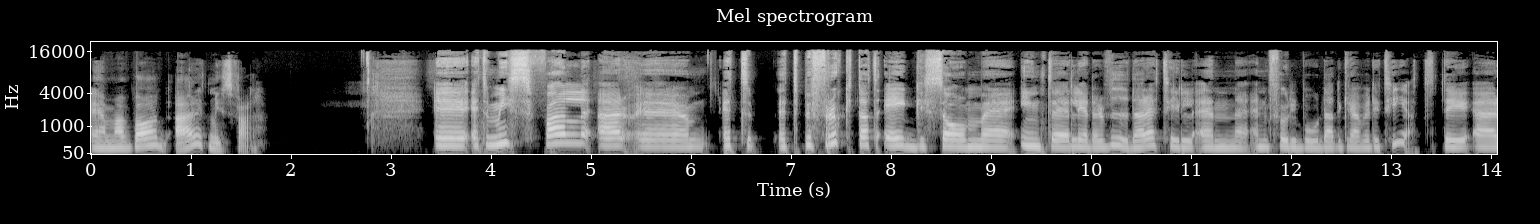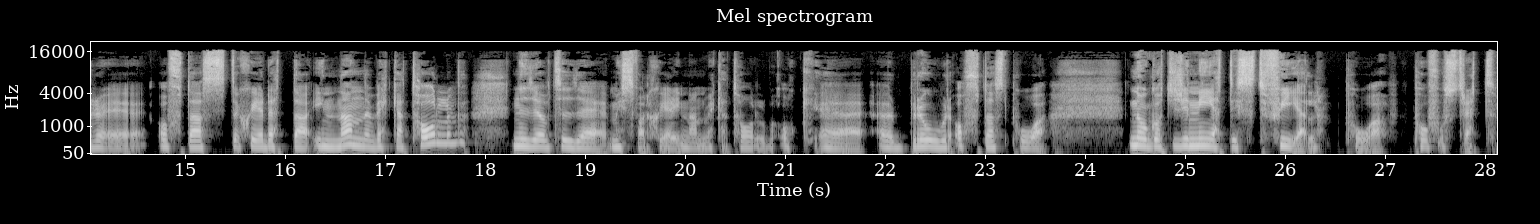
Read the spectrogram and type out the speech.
Emma, vad är ett missfall? Eh, ett missfall är eh, ett, ett befruktat ägg som eh, inte leder vidare till en, en fullbordad graviditet. Det är eh, oftast sker detta innan vecka 12. Nio av tio missfall sker innan vecka 12 och eh, beror oftast på något genetiskt fel på, på fostret.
